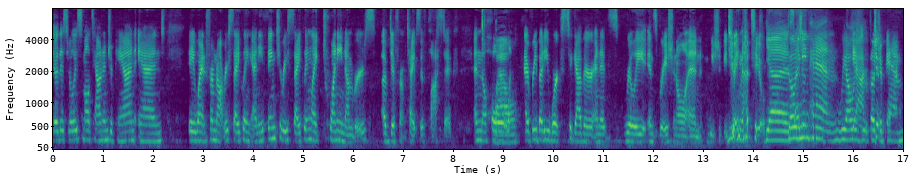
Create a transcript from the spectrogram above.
they're this really small town in japan and they went from not recycling anything to recycling like 20 numbers of different types of plastic. And the whole wow. everybody works together and it's really inspirational and we should be doing that too. Yes go I japan. Mean, we always yeah, go J- japan.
